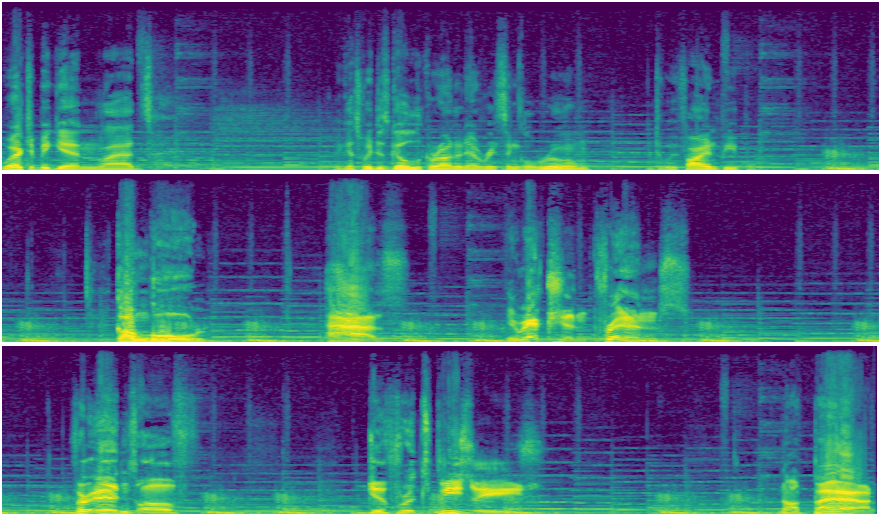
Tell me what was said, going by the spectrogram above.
Where to begin, lads? I guess we just go look around in every single room until we find people. Kongol erection friends. Friends of different species. Not bad.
